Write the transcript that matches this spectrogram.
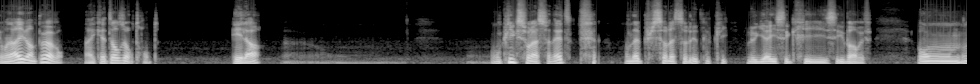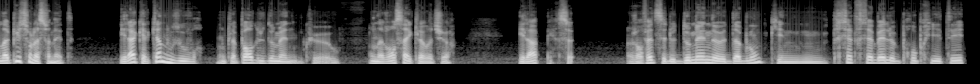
Et on arrive un peu avant, à 14h30. Et là, on clique sur la sonnette, on appuie sur la sonnette, on clique. Le gars, il s'écrit, c'est bref. On, appuie sur la sonnette, et là, quelqu'un nous ouvre, donc la porte du domaine. Donc, euh, on avance avec la voiture, et là, personne. en fait, c'est le domaine d'Ablon, qui est une très très belle propriété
